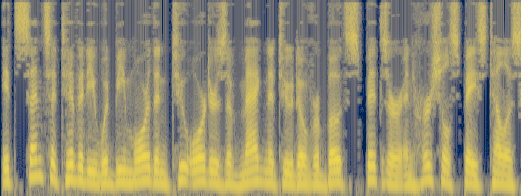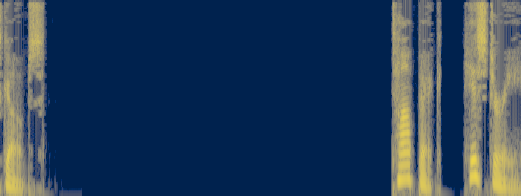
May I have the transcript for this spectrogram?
Its sensitivity would be more than two orders of magnitude over both Spitzer and Herschel space telescopes. History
